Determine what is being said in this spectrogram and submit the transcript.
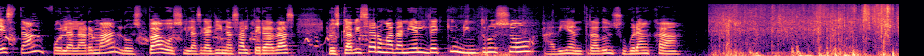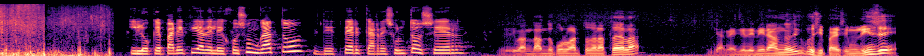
Esta fue la alarma, los pavos y las gallinas alteradas, los que avisaron a Daniel de que un intruso había entrado en su granja. Y lo que parecía de lejos un gato, de cerca resultó ser... Iba andando por lo alto de la tela, ya me quedé mirando y digo, pues si parece un lince,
